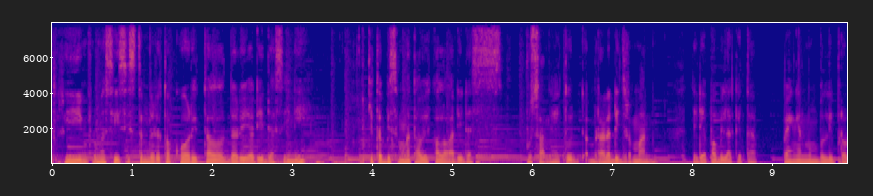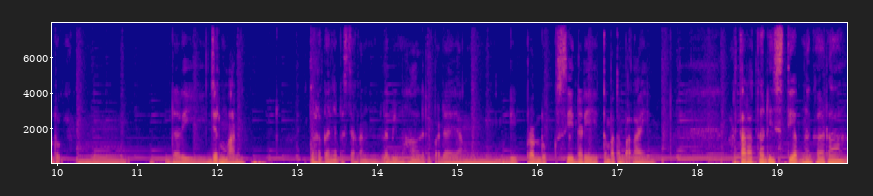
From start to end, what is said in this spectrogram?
Dari informasi sistem dari toko retail dari Adidas ini kita bisa mengetahui kalau Adidas pusatnya itu berada di Jerman. Jadi apabila kita pengen membeli produk yang dari Jerman itu harganya pasti akan lebih mahal daripada yang diproduksi dari tempat-tempat lain. Rata-rata di setiap negara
